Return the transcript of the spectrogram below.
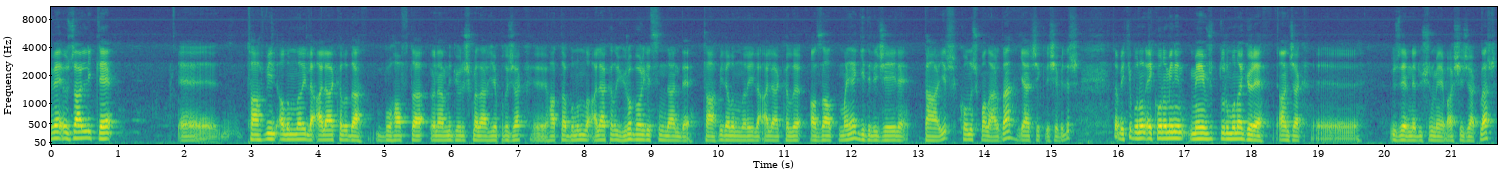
Ve özellikle e, tahvil alımlarıyla alakalı da bu hafta önemli görüşmeler yapılacak. E, hatta bununla alakalı Euro bölgesinden de tahvil alımlarıyla alakalı azaltmaya gidileceğiyle dair konuşmalar da gerçekleşebilir. Tabii ki bunun ekonominin mevcut durumuna göre ancak e, üzerine düşünmeye başlayacaklar.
